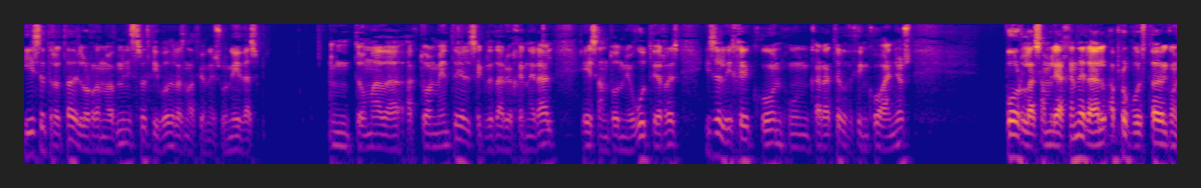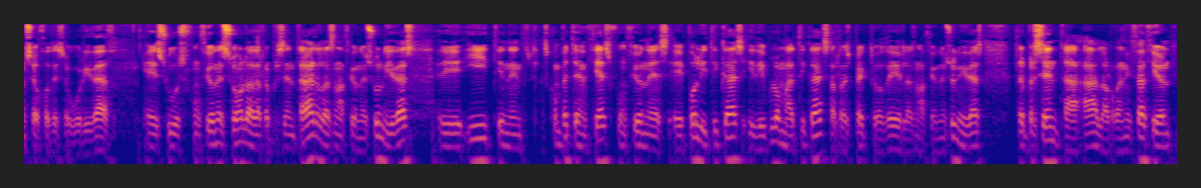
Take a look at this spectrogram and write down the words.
y se trata del órgano administrativo de las Naciones Unidas tomada actualmente el secretario general es Antonio Guterres y se elige con un carácter de cinco años por la Asamblea General a propuesta del Consejo de Seguridad. Eh, sus funciones son la de representar a las Naciones Unidas eh, y tiene las competencias funciones eh, políticas y diplomáticas al respecto de las Naciones Unidas, representa a la organización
